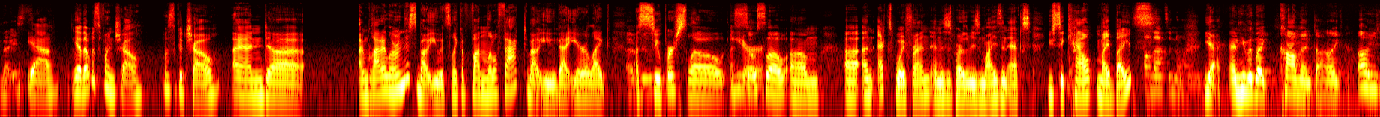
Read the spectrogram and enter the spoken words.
Nice. Yeah, yeah, that was a fun show. It was a good show, and uh, I'm glad I learned this about you. It's like a fun little fact about you that you're like a, really- super slow eater. So slow. Um, uh, an ex-boyfriend, and this is part of the reason why he's an ex, used to count my bites. Oh, that's annoying. Yeah, and he would like comment on like, oh, you,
